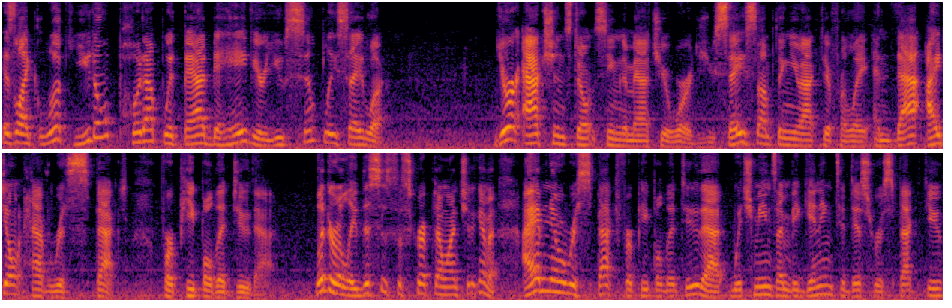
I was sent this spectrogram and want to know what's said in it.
is like look you don't put up with bad behavior. You simply say look your actions don't seem to match your words. You say something you act differently and that i don't have respect for people that do that literally this is the script i want you to give me i have no respect for people that do that which means i'm beginning to disrespect you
